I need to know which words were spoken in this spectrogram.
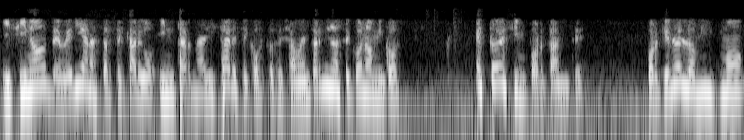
Y si no, deberían hacerse cargo, internalizar ese costo, se llama. En términos económicos, esto es importante, porque no es lo mismo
